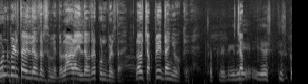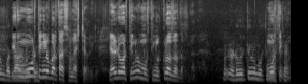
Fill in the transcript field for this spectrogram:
ಕುಂಡ್ ಬೀಳ್ತಾವೆ ಇಲ್ಲದೆ ಹೋದ್ರೆ ಸಮೇತ. ಲಾಳ ಇಲ್ಲದೆ ಹೋದ್ರೆ ಕುಂಡ್ ಬೀಳ್ತಾವೆ. ನಾವು ಚಪ್ಪಲಿ ಇದ್ದಂಗೆ ಓಕೆ. ಚಪ್ಪಲಿ ಇದು ಎಷ್ಟು ದಿವ್ಸಕ್ಕೊಮ್ಮೆ ಇದು ಮೂರು ತಿಂಗಳು ಬರ್ತಾವೆ ಸ್ವಾಮಿ ಅಷ್ಟೇ ಅವರಿಗೆ. ಎರಡೂವರೆ ತಿಂಗಳು ಮೂರು ತಿಂಗಳು ಕ್ಲೋಸ್ ಆದ ಎರಡೂವರೆ ತಿಂಗಳು ಮೂರು ಮೂರು ತಿಂಗಳು.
